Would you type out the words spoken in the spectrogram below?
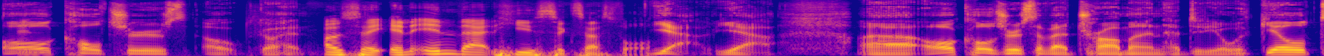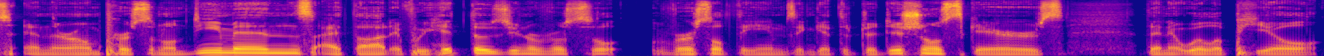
All cultures. Oh, go ahead. I would say, and in that he's successful. Yeah, yeah. Uh, all cultures have had trauma and had to deal with guilt and their own personal demons. I thought if we hit those universal universal themes and get the traditional scares, then it will appeal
